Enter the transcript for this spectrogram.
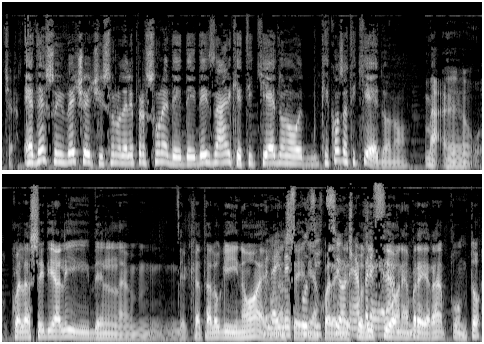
E, certo. E adesso invece ci sono delle persone, dei, dei design che ti chiedono, che cosa ti chiedono? Ma eh, quella sedia lì del, del cataloghino è Quella in una sedia, quella in esposizione a Brera. a Brera, appunto,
